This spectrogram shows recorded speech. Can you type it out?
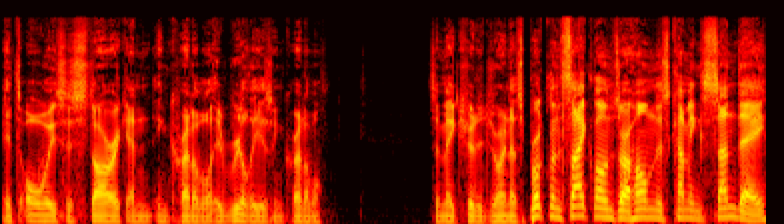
It's always historic and incredible. It really is incredible. So make sure to join us. Brooklyn Cyclones are home this coming Sunday,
